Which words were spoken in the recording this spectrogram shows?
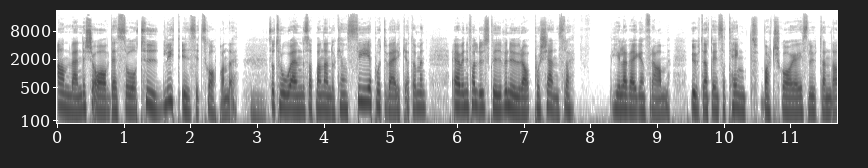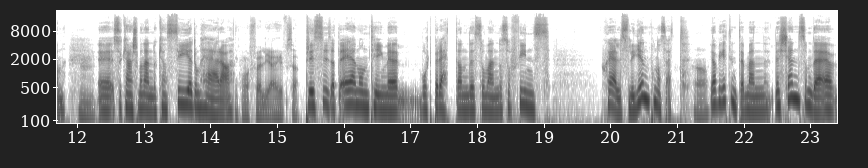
använder sig av det så tydligt i sitt skapande mm. så tror jag ändå så att man ändå kan se på ett verk att ja, men, även ifall du skriver nu då, på känsla hela vägen fram utan att ens ha tänkt vart ska jag i slutändan mm. eh, så kanske man ändå kan se de här Det kommer följa hyfsat. Precis, att det är någonting med vårt berättande som ändå så finns själsligen på något sätt. Ja. Jag vet inte men det känns som det är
